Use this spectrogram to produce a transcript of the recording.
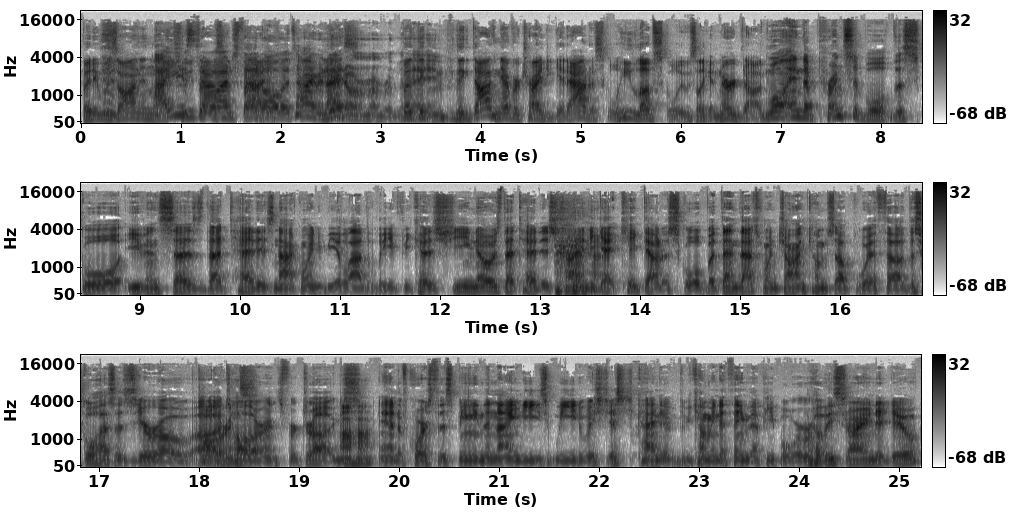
but it was on in like I used to 2005. watch that all the time and I don't remember the but name the, the dog never tried to get out of school. He loved school. He was like a nerd dog. Well, and the principal of the school even says that Ted is not going to be allowed to leave because she knows that Ted is trying to get kicked out of school. But then that's when John comes up with uh, the school has a zero uh, Tolerance. tolerance. for drugs. Uh-huh. And of course, this being the 90s, weed was just kind of becoming a thing that people were really starting to do.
